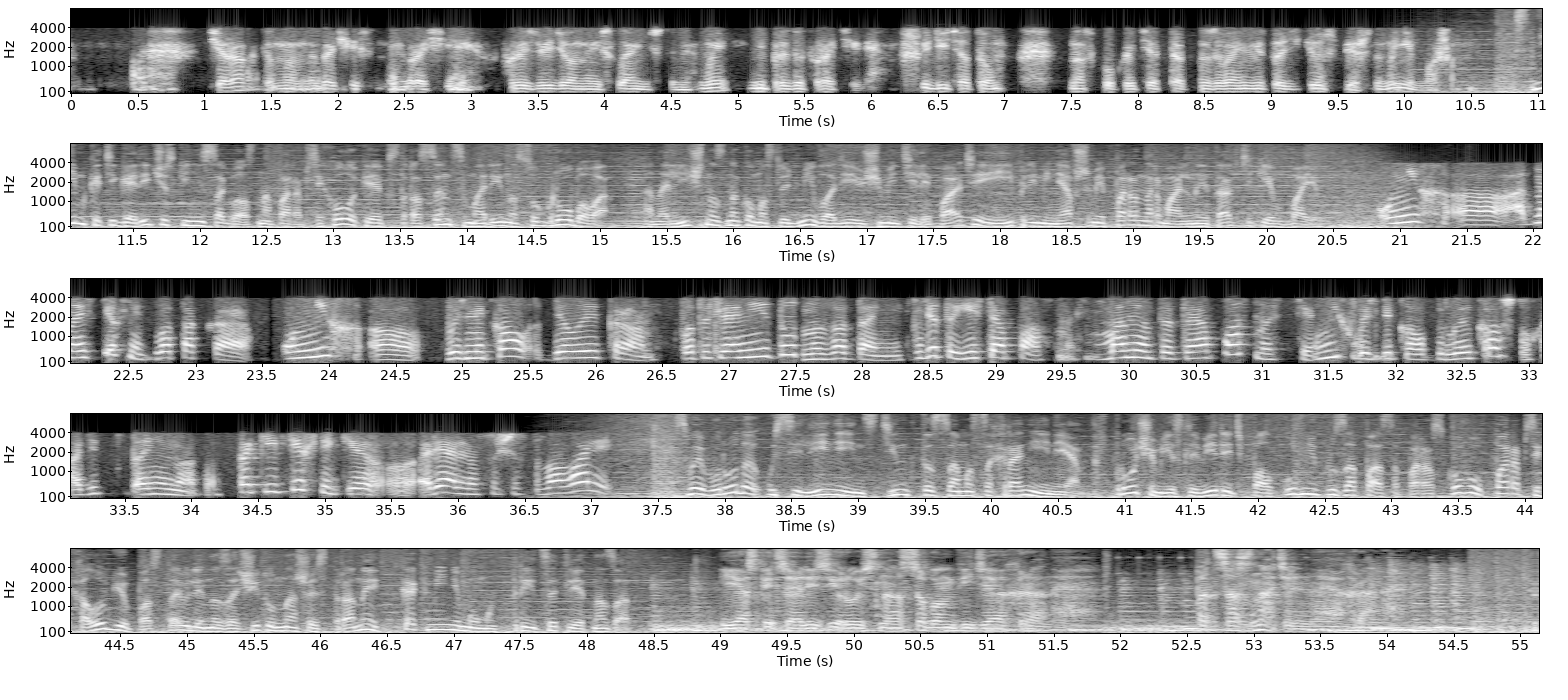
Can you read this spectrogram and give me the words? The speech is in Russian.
Теракты мы многочисленные в России, произведенные исламистами, мы не предотвратили. Судить о том, насколько эти так называемые методики успешны, мы не можем. С ним категорически не согласна парапсихолог и экстрасенс Марина Сугробова. Она лично знакома с людьми, владеющими телепатией и применявшими паранормальные тактики в бою. У них э, одна из техник была такая. У них э, возникал белый экран. Вот если они идут на задание, где-то есть опасность. В момент этой опасности у них возникал белый экран, что ходить туда не надо. Такие техники э, реально существовали. Своего рода усиление инстинкта самосохранения. Впрочем, если верить полковнику запаса Пороскову, парапсихологию поставили на защиту нашей страны как минимум 30 лет назад. Я специализируюсь на особом виде охраны. Подсознательная охрана.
